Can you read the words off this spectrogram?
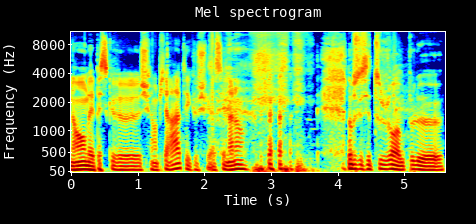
Non, mais parce que je suis un pirate et que je suis assez malin. Non, parce que c'est toujours un peu le,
